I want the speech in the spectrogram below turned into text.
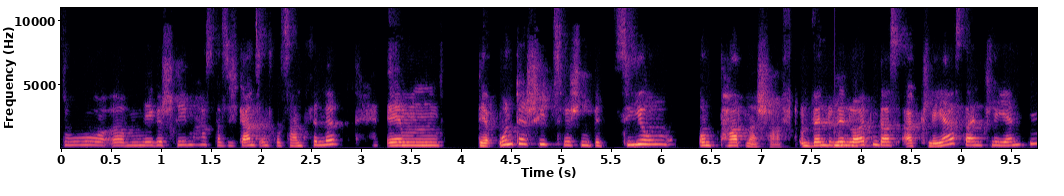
du ähm, mir geschrieben hast, was ich ganz interessant finde, ähm, der Unterschied zwischen Beziehung und Partnerschaft. Und wenn du mhm. den Leuten das erklärst, deinen Klienten,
